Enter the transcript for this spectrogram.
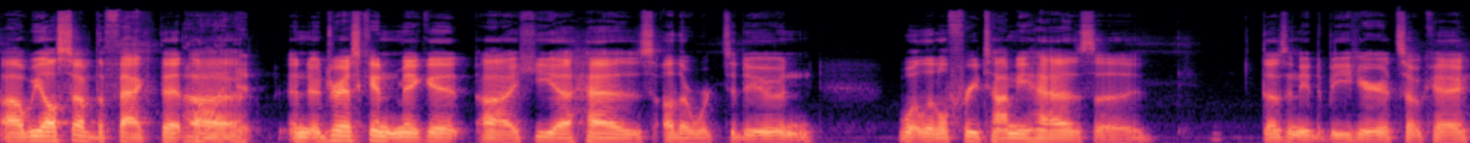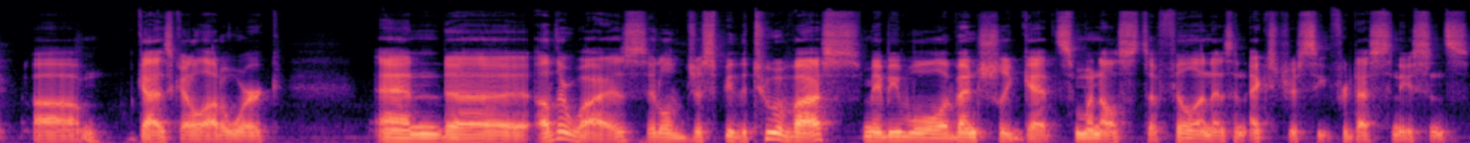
Uh, we also have the fact that uh, like and Andreas can't make it. Uh, he uh, has other work to do, and what little free time he has uh, doesn't need to be here. It's okay. Um, guy's got a lot of work, and uh, otherwise, it'll just be the two of us. Maybe we'll eventually get someone else to fill in as an extra seat for Destiny, since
